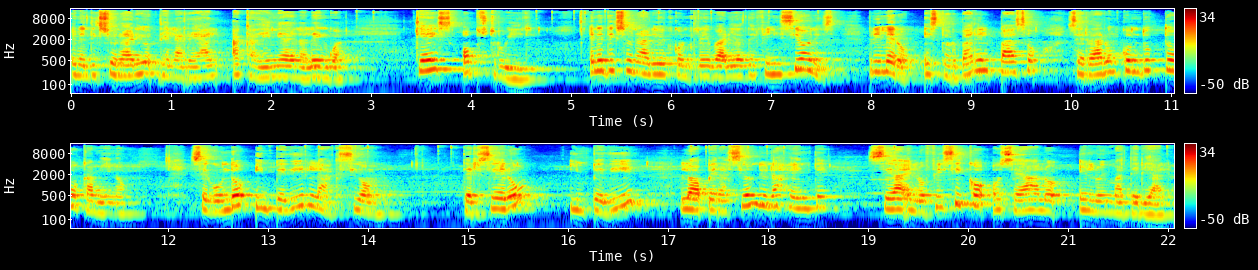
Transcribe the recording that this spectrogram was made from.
en el diccionario de la Real Academia de la Lengua. ¿Qué es obstruir? En el diccionario encontré varias definiciones. Primero, estorbar el paso, cerrar un conducto o camino. Segundo, impedir la acción. Tercero, impedir la operación de un agente, sea en lo físico o sea en lo inmaterial.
